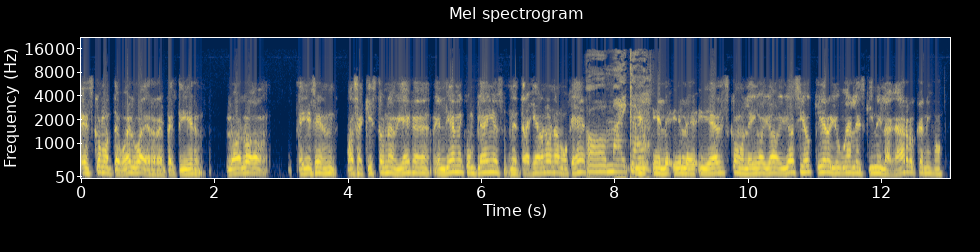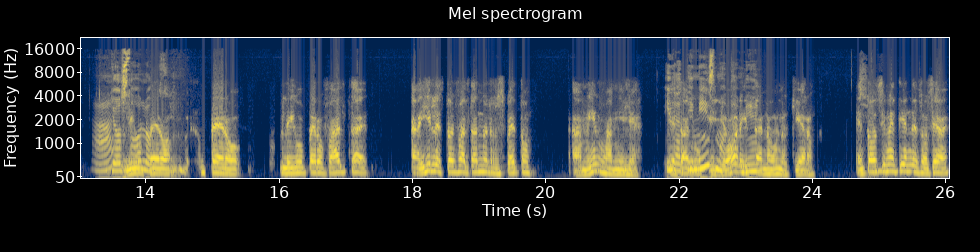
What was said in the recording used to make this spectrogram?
es como te vuelvo a repetir. Lolo, te dicen, pues aquí está una vieja. El día de mi cumpleaños me trajeron una mujer. Oh my God. Y, y, le, y, le- y es como le digo yo, yo si yo quiero, yo voy a la esquina y la agarro, canijo. Ay, Yo digo, solo. pero, pero, le digo, pero falta, ahí le estoy faltando el respeto a mi familia. Y que a es ti mismo Que yo también. ahorita no, no quiero. Entonces, ¿sí me entiendes? O sea,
